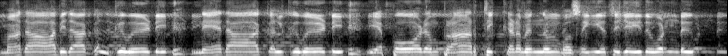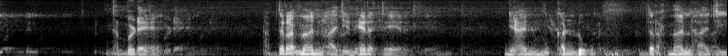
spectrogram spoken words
മാതാപിതാക്കൾക്ക് വേണ്ടി നേതാക്കൾക്ക് വേണ്ടി എപ്പോഴും പ്രാർത്ഥിക്കണമെന്നും വസയ്യത്ത് ചെയ്തുകൊണ്ട് നമ്മുടെ അബ്ദുറഹ്മാൻ ഹാജി നേരത്തെ ഞാൻ കണ്ടു. അബ്ദുറഹ്മാൻ ഹാജി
